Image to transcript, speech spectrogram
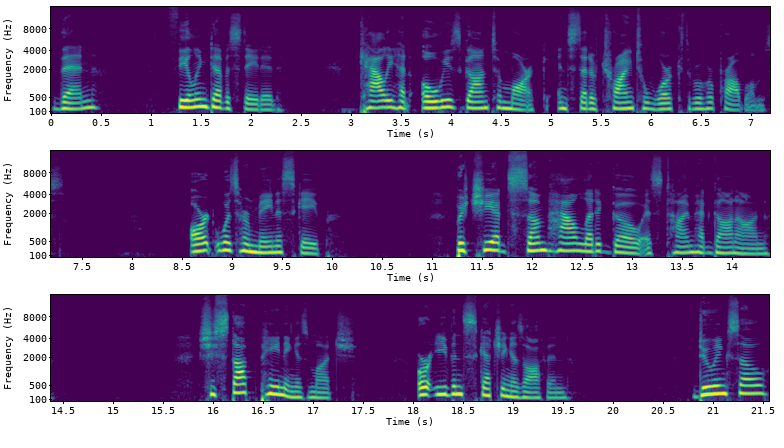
Then, feeling devastated, Callie had always gone to Mark instead of trying to work through her problems. Art was her main escape but she had somehow let it go as time had gone on. She stopped painting as much, or even sketching as often. Doing so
